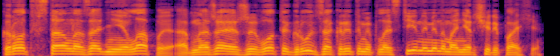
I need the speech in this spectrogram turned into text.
Крот встал на задние лапы, обнажая живот и грудь закрытыми пластинами на манер черепахи.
